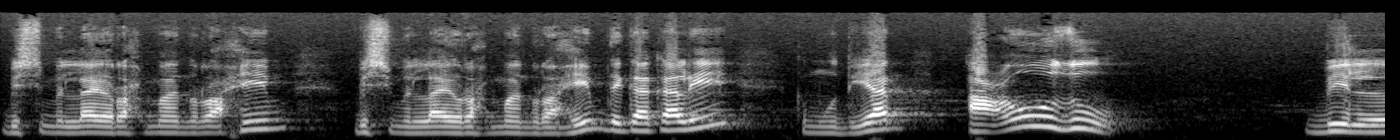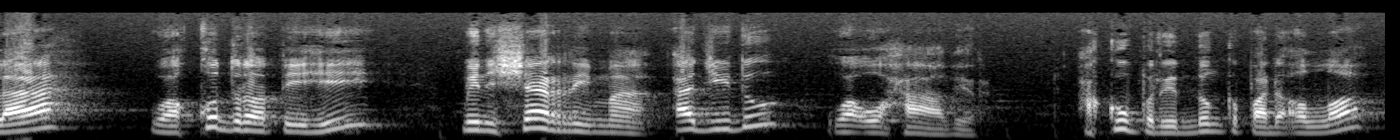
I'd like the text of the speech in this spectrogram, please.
Bismillahirrahmanirrahim, Bismillahirrahmanirrahim tiga kali. Kemudian a'udzu billah wa qudratihi min syarri ma ajidu wa uhadir. Aku berlindung kepada Allah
